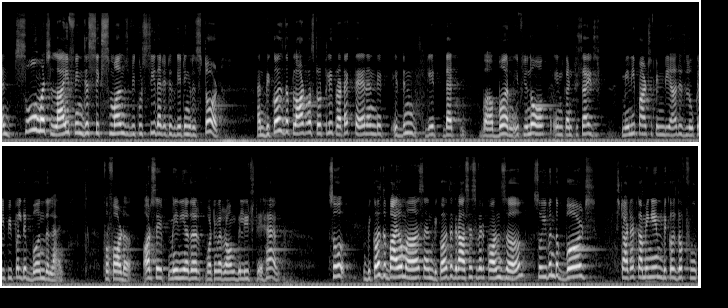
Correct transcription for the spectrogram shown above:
And so much life in just six months, we could see that it is getting restored. And because the plot was totally protected and it, it didn't get that uh, burn, if you know, in countrysides, many parts of India, these local people, they burn the land for fodder or say many other whatever wrong beliefs they have. So because the biomass and because the grasses were conserved, so even the birds started coming in because the fo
